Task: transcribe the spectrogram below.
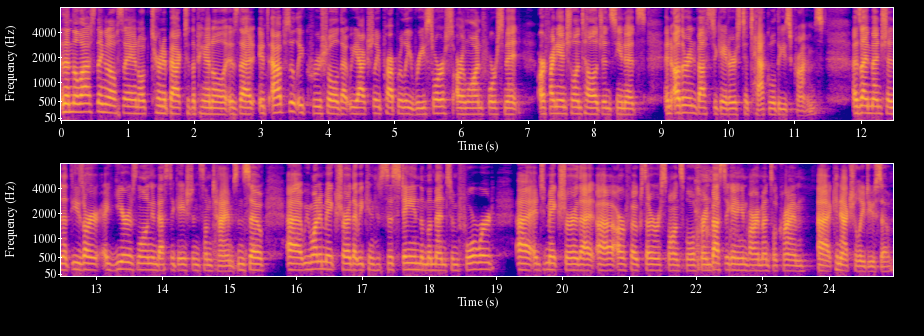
And then the last thing I'll say, and I'll turn it back to the panel, is that it's absolutely crucial that we actually properly resource our law enforcement, our financial intelligence units, and other investigators to tackle these crimes. As I mentioned, that these are a years long investigation sometimes. And so uh, we want to make sure that we can sustain the momentum forward uh, and to make sure that uh, our folks that are responsible for investigating environmental crime uh, can actually do so.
